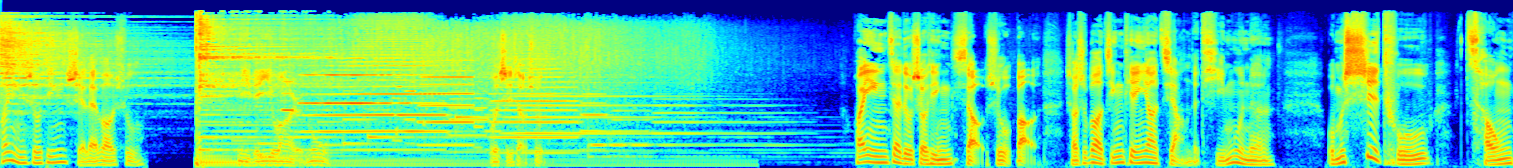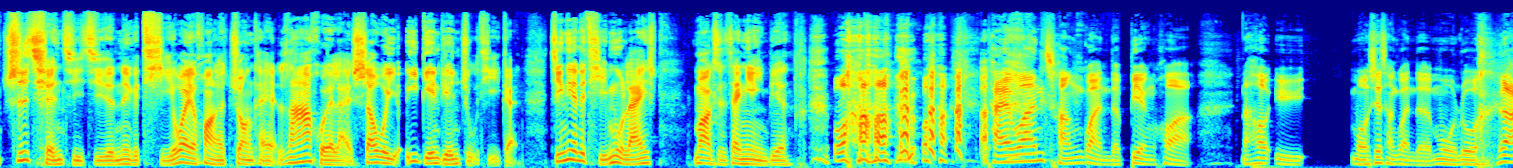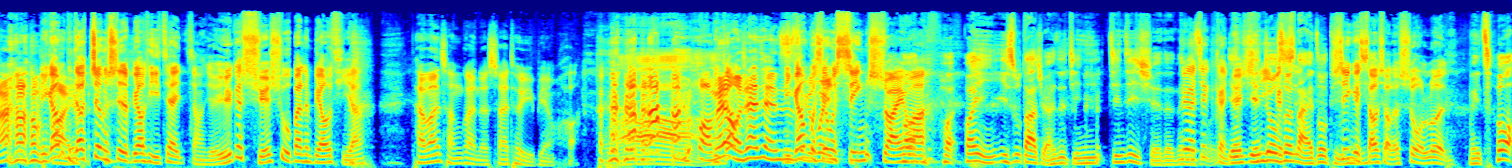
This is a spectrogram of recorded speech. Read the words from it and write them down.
欢迎收听《谁来报数》，你的一望而目，我是小树。欢迎再度收听小树报。小树报今天要讲的题目呢，我们试图从之前几集的那个题外话的状态拉回来，稍微有一点点主题感。今天的题目来，Marks 再念一遍。哇哇！台湾场馆的变化，然后与。某些场馆的没落，你刚刚比较 正式的标题在讲，有一个学术般的标题啊，台湾场馆的衰退与变化。哇，没有，我现在你刚不是用兴衰吗？欢欢迎艺术大学还是经济经济学的那个？对啊，这感觉研究生来做题，是一个小小的硕论，没错。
